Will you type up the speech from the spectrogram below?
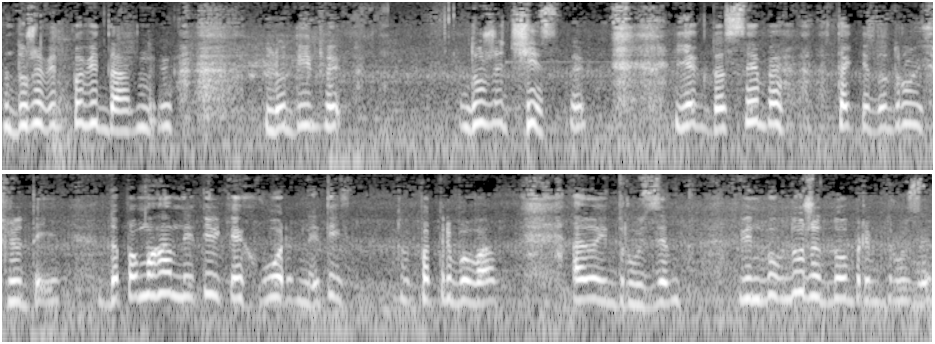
дуже відповідальною людиною, дуже чесною, як до себе, так і до других людей. Допомагав не тільки хворим, не тільки хто потребував, але й друзям. Він був дуже добрим друзем,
